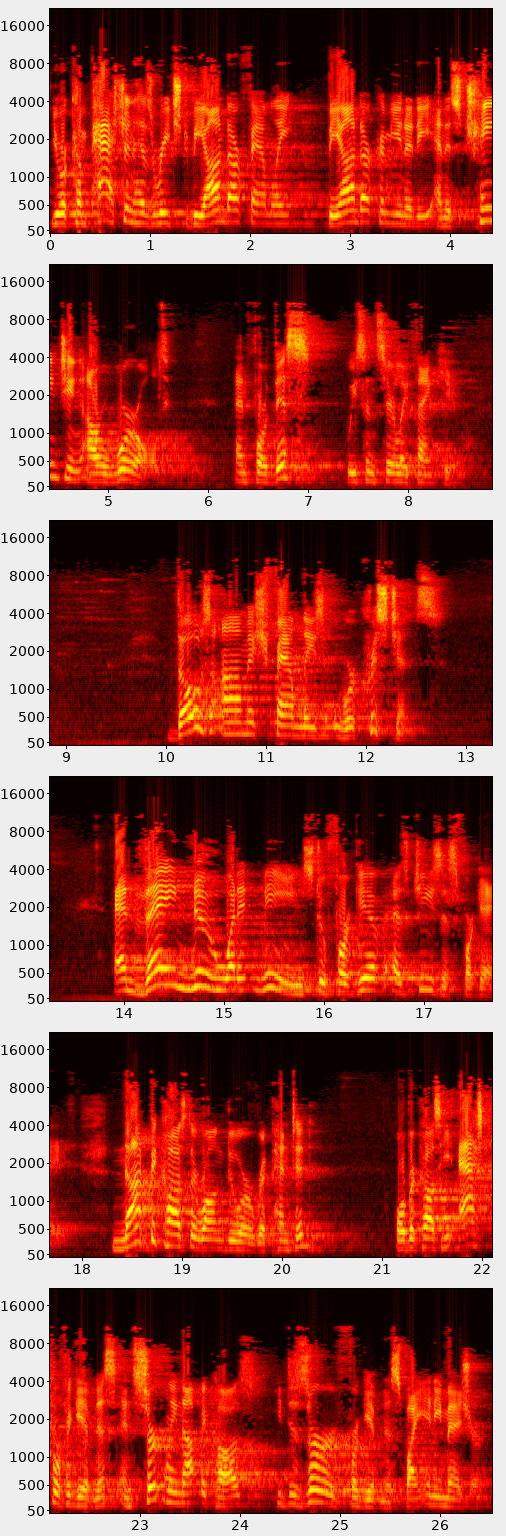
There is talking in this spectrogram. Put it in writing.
Your compassion has reached beyond our family, beyond our community, and is changing our world. And for this, we sincerely thank you. Those Amish families were Christians. And they knew what it means to forgive as Jesus forgave. Not because the wrongdoer repented, or because he asked for forgiveness, and certainly not because he deserved forgiveness by any measure.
